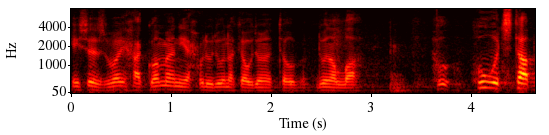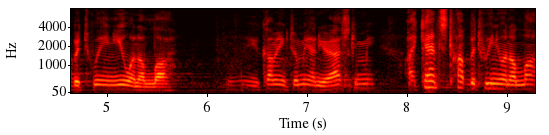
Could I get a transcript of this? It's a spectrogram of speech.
He says, وَيْحَكْ وَمَنْ يَحُلُ دُونَكَ وَدُونَ التَّوْبَةِ دُونَ اللَّهِ who, who would stop between you and Allah? You're coming to me and you're asking me? I can't stop between you and Allah.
